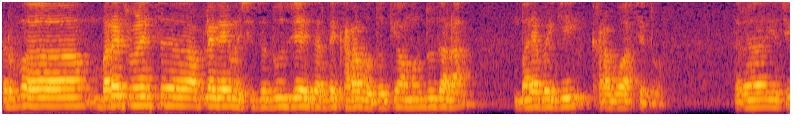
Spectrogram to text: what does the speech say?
तर ब- बऱ्याच वेळेस आपल्या गाई म्हशीचं दूध जे आहे तर ते खराब होतं किंवा मग दुधाला बऱ्यापैकी खराब वास येतो. तर याची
